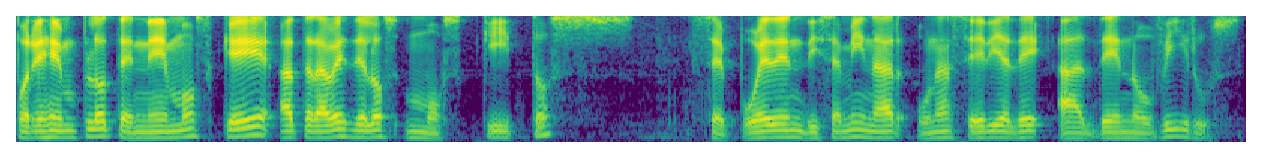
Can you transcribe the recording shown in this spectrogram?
Por ejemplo, tenemos que a través de los mosquitos se pueden diseminar una serie de adenovirus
